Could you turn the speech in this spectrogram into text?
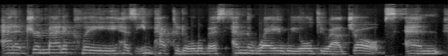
and it dramatically has impacted all of us and the way we all do our jobs. And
